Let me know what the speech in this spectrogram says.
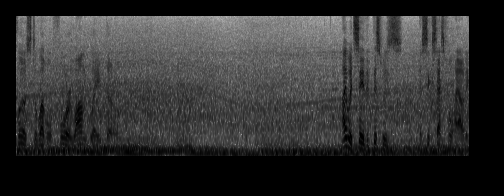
close to level 4 Longblade, though. I would say that this was a successful outing.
